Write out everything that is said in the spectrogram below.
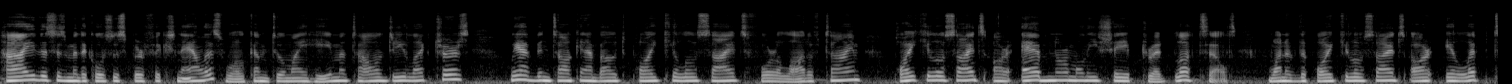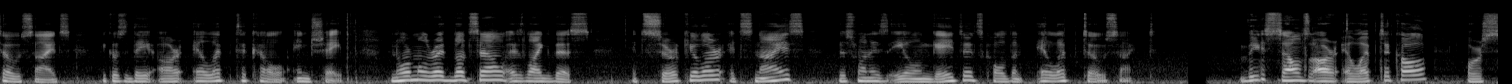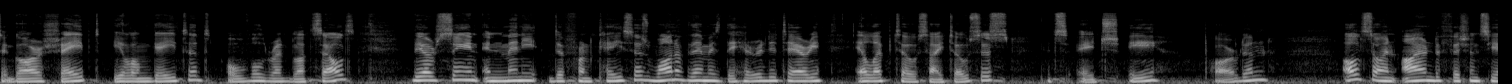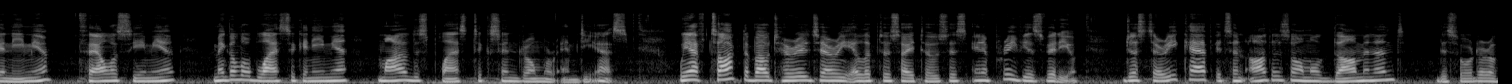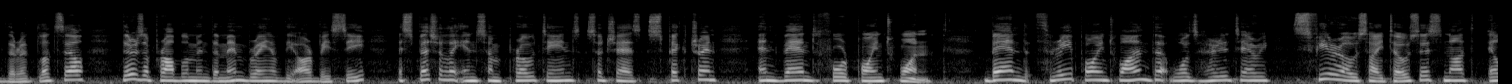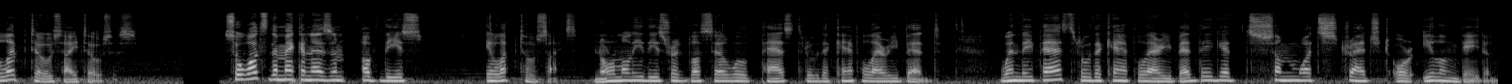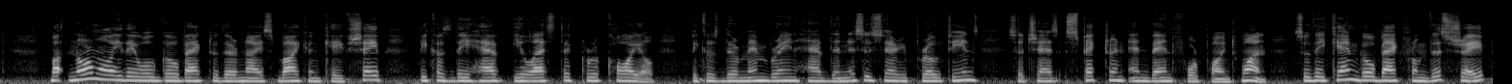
Hi, this is Medicosis Perfectionalis. Welcome to my hematology lectures. We have been talking about poikilocytes for a lot of time. Poikilocytes are abnormally shaped red blood cells. One of the poikilocytes are elliptocytes because they are elliptical in shape. Normal red blood cell is like this. It's circular, it's nice. This one is elongated, it's called an elliptocyte. These cells are elliptical or cigar-shaped, elongated, oval red blood cells. They are seen in many different cases. One of them is the hereditary elliptocytosis. It's HE, pardon. Also in iron deficiency anemia, thalassemia, megaloblastic anemia, myelodysplastic syndrome or MDS. We have talked about hereditary elliptocytosis in a previous video. Just to recap, it's an autosomal dominant disorder of the red blood cell, there is a problem in the membrane of the RBC, especially in some proteins such as spectrin and band 4.1. Band 3.1 that was hereditary spherocytosis, not elliptocytosis. So what's the mechanism of these elliptocytes? Normally these red blood cells will pass through the capillary bed. When they pass through the capillary bed, they get somewhat stretched or elongated. But normally they will go back to their nice biconcave shape because they have elastic recoil, because their membrane have the necessary proteins such as spectrin and band 4.1. So they can go back from this shape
